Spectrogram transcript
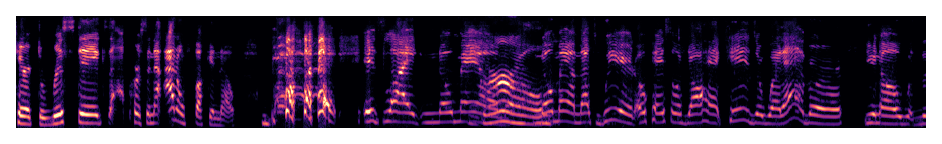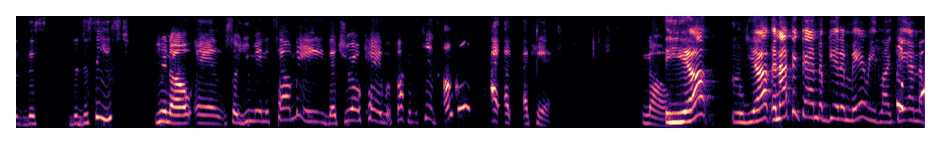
characteristics, that person I don't fucking know. But it's like, no ma'am. Girl. No ma'am, that's weird. Okay, so if y'all had kids or whatever, you know, the this the deceased, you know, and so you mean to tell me that you're okay with fucking the kid's uncle? I I, I can't. No. Yep. Yep. And I think they end up getting married. Like they end up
